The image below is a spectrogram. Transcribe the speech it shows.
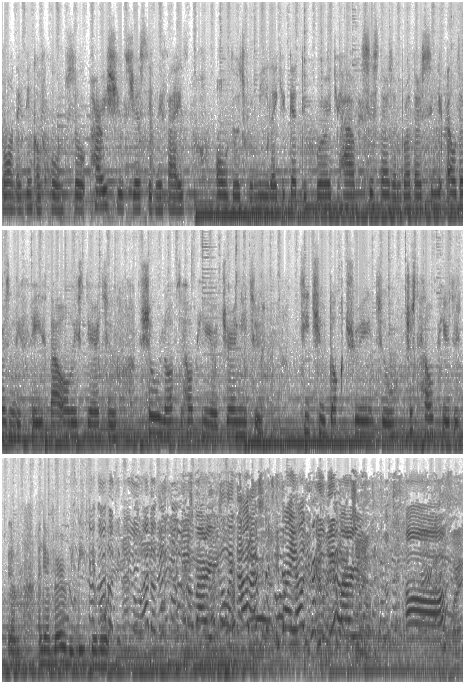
bond, I think of home. So parachute just signifies all those for me. Like you get the word, you have sisters and brothers, senior elders in the faith that are always there to show love, to help you in your journey, to teach you doctrine, to just help you to um, and they're very relatable. It's married. Oh my god. If I how you feel being married? Aww.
